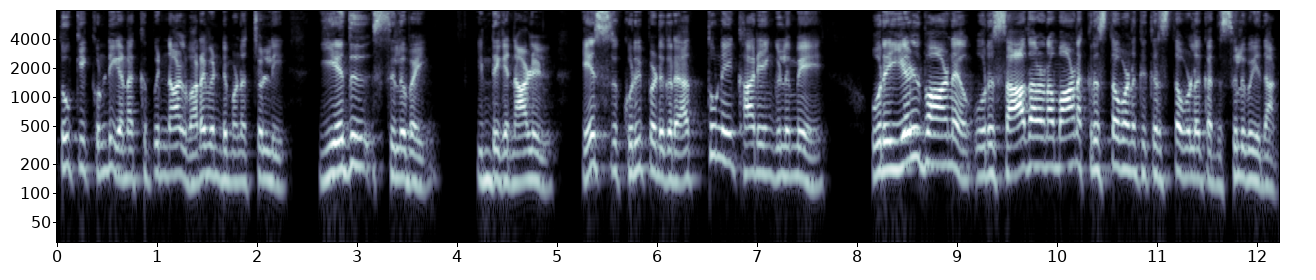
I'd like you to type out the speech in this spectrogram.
தூக்கி கொண்டு எனக்கு பின்னால் வர வேண்டும் என சொல்லி எது சிலுவை? இன்றைய நாளில் இயேசு குறிப்பிடுகிற அத்துணை காரியங்களுமே ஒரு இயல்பான ஒரு சாதாரணமான கிறிஸ்தவனுக்கு கிறிஸ்தவனுக்கு அது சிலுவைதான்.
